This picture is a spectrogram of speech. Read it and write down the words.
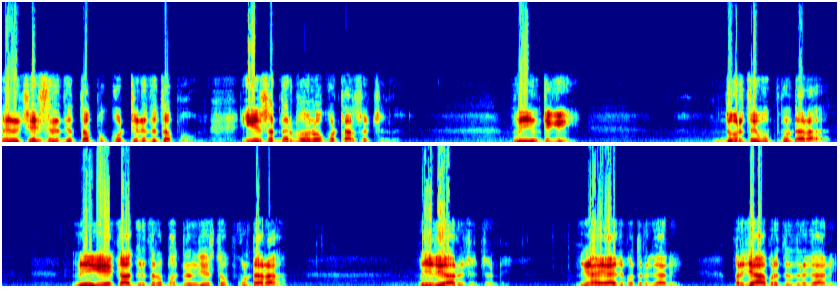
నేను చేసినది తప్పు కొట్టినది తప్పు. ఏ సందర్భంలో కొట్టాల్సి వచ్చింది? మీ ఇంటికి దూరితే ఒప్పుకుంటారా? మీ ఏకాగ్రతను భగ్నం చేస్తే ఒప్పుకుంటారా? మీరే ఆలోచించండి. న్యాయాధిపతులు కానీ ప్రజాప్రతినిధులు కానీ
